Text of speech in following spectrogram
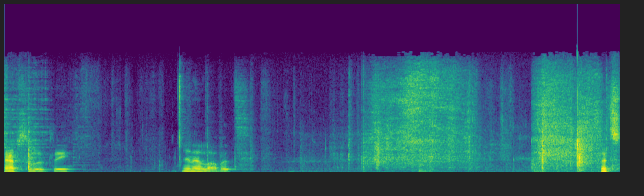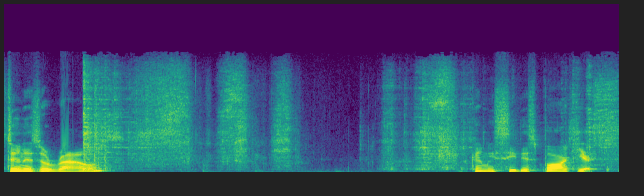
Absolutely, and I love it. Let's turn this around. Can we see this part? Yes.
